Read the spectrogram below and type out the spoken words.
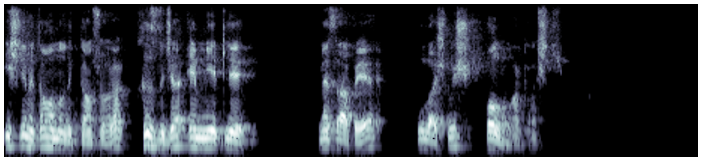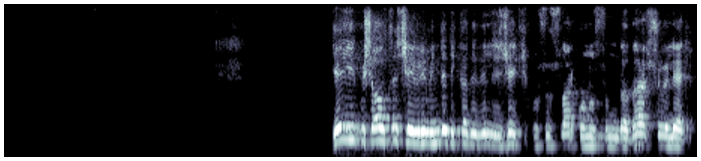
işlemi tamamladıktan sonra hızlıca emniyetli mesafeye ulaşmış oldum arkadaşlar. G76 çevriminde dikkat edilecek hususlar konusunda da şöyle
